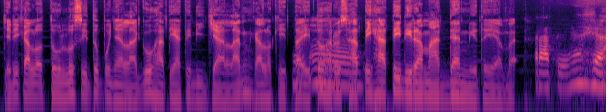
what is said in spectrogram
Jadi kalau tulus itu punya lagu hati-hati di jalan, kalau kita itu Mm-mm. harus hati-hati di Ramadan gitu ya, Mbak. Perhatinya ya.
